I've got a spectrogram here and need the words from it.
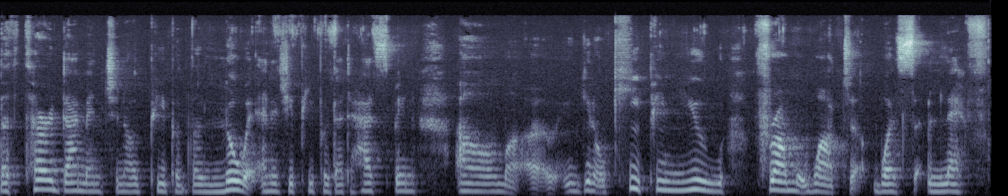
the third dimensional people, the lower energy people that has been, um, uh, you know, keeping you from what was left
